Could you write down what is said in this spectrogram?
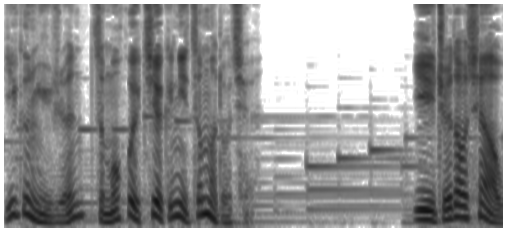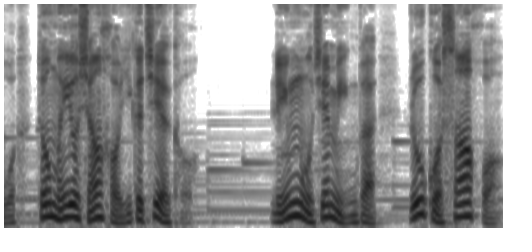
一个女人怎么会借给你这么多钱？一直到下午都没有想好一个借口。林木间明白，如果撒谎，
